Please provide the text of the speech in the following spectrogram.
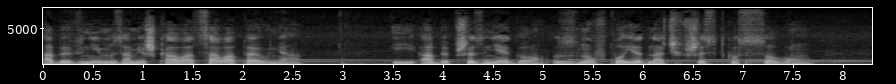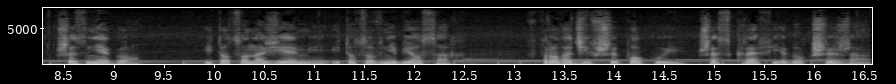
aby w nim zamieszkała cała pełnia i aby przez niego znów pojednać wszystko z sobą przez Niego i to, co na ziemi, i to, co w niebiosach, wprowadziwszy pokój przez krew Jego krzyża.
